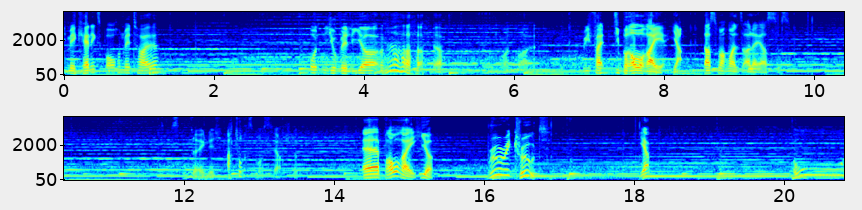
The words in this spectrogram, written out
Die Mechanics brauchen Metall. Und ein Juwelier. ja, irgendwann mal. Refi die Brauerei. Ja, das machen wir als allererstes. Was bist du denn eigentlich? Ach, Tourismus. Ja, stimmt. Äh, Brauerei. Hier. Brew Recruit. Ja. Oh.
